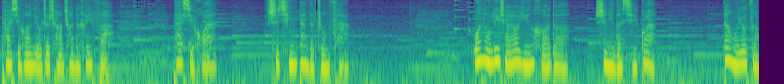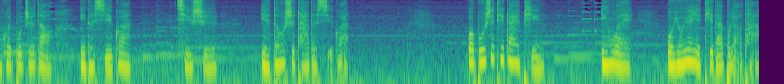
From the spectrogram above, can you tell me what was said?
他喜欢留着长长的黑发，他喜欢吃清淡的中餐。我努力想要迎合的是你的习惯，但我又怎会不知道？你的习惯，其实也都是他的习惯。我不是替代品，因为我永远也替代不了他。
